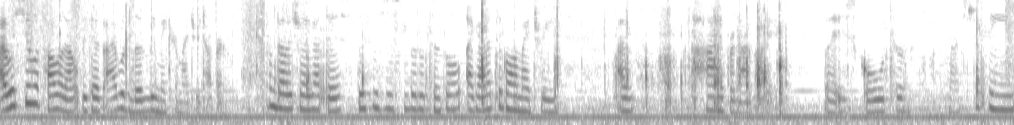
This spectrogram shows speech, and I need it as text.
I wish she was hollowed out because I would literally make her my tree topper. From Dollar Tree, I got this. This is just a little tinsel. I got it to go on my tree. I kind of forgot about it. But it's gold to match the theme.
